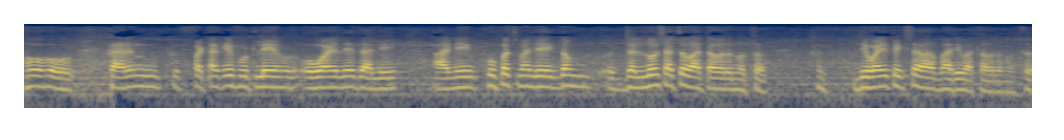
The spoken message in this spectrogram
हो हो. कारण फटाके फुटले ओवाळले झाली आणि खूपच म्हणजे एकदम जल्लोषाचं वातावरण होतं. दिवाळीपेक्षा भारी वातावरण होतं.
